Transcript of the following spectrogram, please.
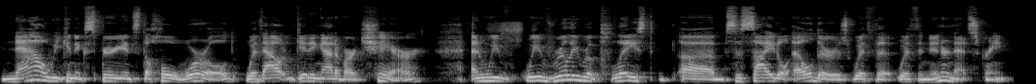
Now we can experience the whole world without getting out of our chair. And we've, we've really replaced um, societal elders with the, with an internet screen.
